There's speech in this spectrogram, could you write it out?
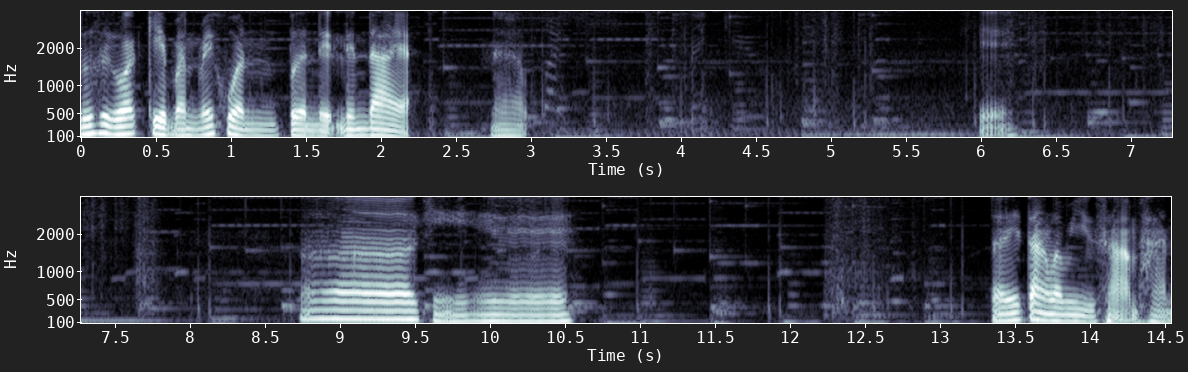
รู้สึกว่าเกมมันไม่ควรเปิดเน็ตเล่นได้อะนะครับ เคโอเคตอนนี้ตังเรามีอยู่สามพัน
